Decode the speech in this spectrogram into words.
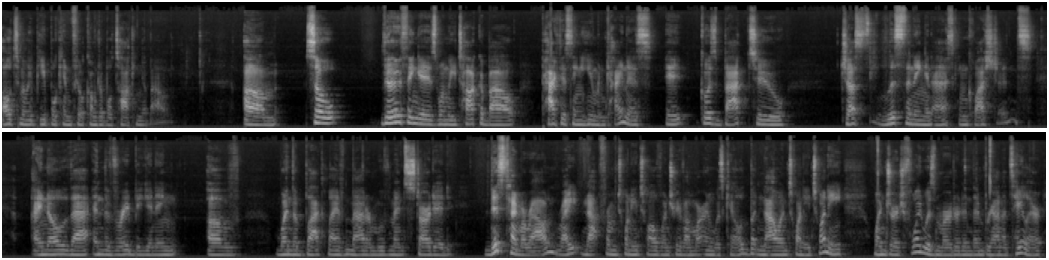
ultimately people can feel comfortable talking about. Um, so the other thing is when we talk about practicing human kindness, it goes back to just listening and asking questions. I know that in the very beginning of when the Black Lives Matter movement started this time around, right? Not from 2012 when Trayvon Martin was killed, but now in 2020 when George Floyd was murdered and then Breonna Taylor,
